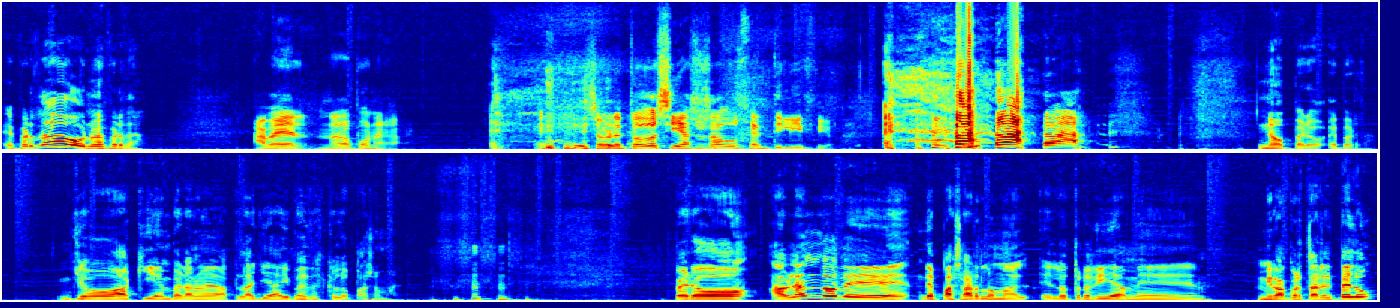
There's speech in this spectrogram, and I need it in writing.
¿Es verdad o no es verdad? A ver, no lo puedo negar. Sobre todo si has usado un gentilicio. No, pero es verdad. Yo aquí en verano en la playa hay veces que lo paso mal. Pero hablando de, de pasarlo mal, el otro día me, me iba a cortar el pelo,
